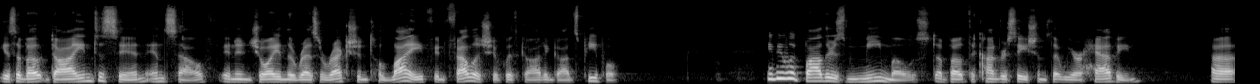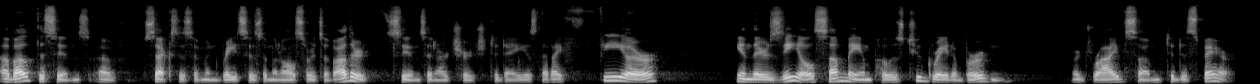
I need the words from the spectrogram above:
is about dying to sin and self and enjoying the resurrection to life in fellowship with God and God's people. Maybe what bothers me most about the conversations that we are having uh, about the sins of sexism and racism and all sorts of other sins in our church today is that I fear in their zeal some may impose too great a burden or drive some to despair.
